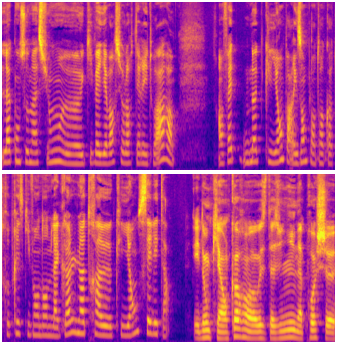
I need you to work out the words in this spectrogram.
la consommation euh, qu'il va y avoir sur leur territoire. En fait, notre client, par exemple, en tant qu'entreprise qui vend de l'alcool, notre euh, client, c'est l'État. Et donc il y a encore aux États-Unis une approche euh,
